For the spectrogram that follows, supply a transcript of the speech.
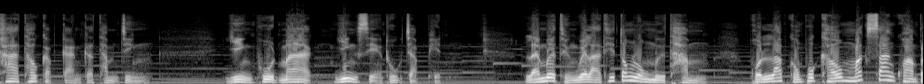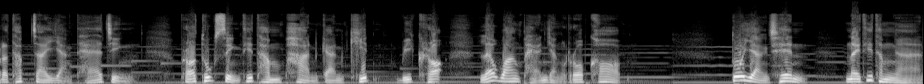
ค่าเท่ากับการกระทำจริง ยิ่งพูดมากยิ่งเสี่ยงถูกจับผิด และเมื่อถึงเวลาที่ต้องลงมือทำผลลัพธ์ของพวกเขามักสร้างความประทับใจอย่างแท้จริง เพราะทุกสิ่งที่ทำผ่านการคิด วิเคราะห์ และวางแผนอย่างรอบคอบ ตัวอย่างเช่น ในที่ทำงาน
